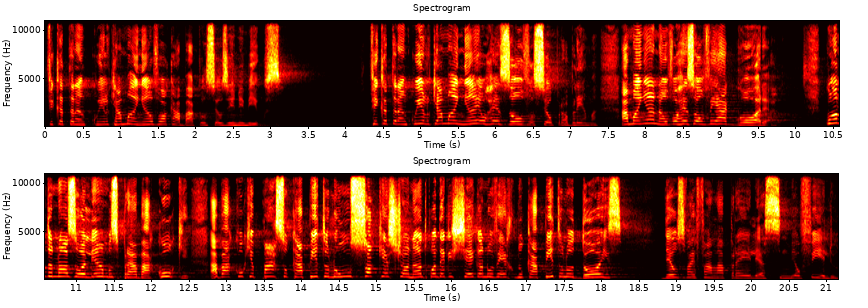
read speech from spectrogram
fica tranquilo que amanhã eu vou acabar com os seus inimigos. Fica tranquilo que amanhã eu resolvo o seu problema. Amanhã não, eu vou resolver agora. Quando nós olhamos para Abacuque, Abacuque passa o capítulo 1 só questionando. Quando ele chega no, capítulo 2, Deus vai falar para ele assim: Meu filho,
